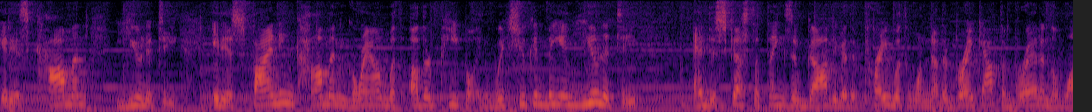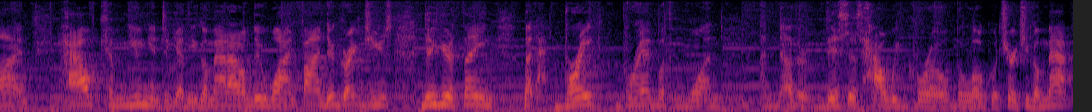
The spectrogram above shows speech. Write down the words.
It is common unity. It is finding common ground with other people in which you can be in unity and discuss the things of God together. Pray with one another. Break out the bread and the wine. Have communion together. You go, Matt, I don't do wine. Fine, do grape juice. Do your thing. But break bread with one another. This is how we grow the local church. You go, Matt,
